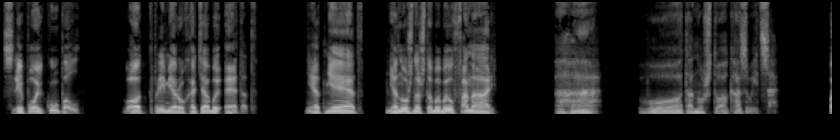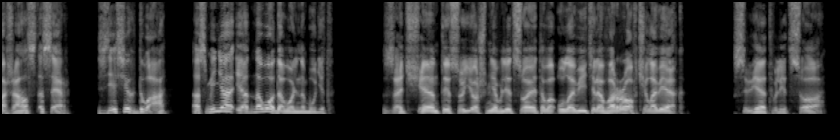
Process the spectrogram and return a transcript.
слепой купол. Вот, к примеру, хотя бы этот. Нет-нет, мне нужно, чтобы был фонарь. Ага, вот оно что оказывается. Пожалуйста, сэр, здесь их два, а с меня и одного довольно будет. Зачем ты суешь мне в лицо этого уловителя воров, человек? Свет в лицо —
